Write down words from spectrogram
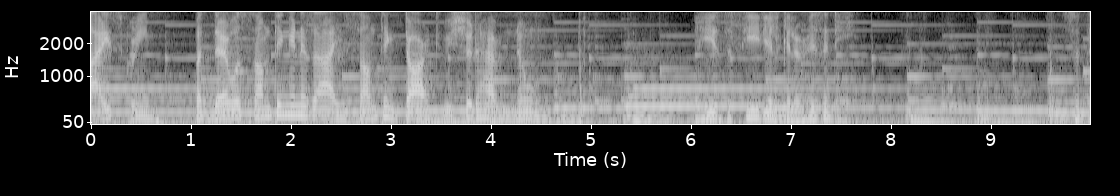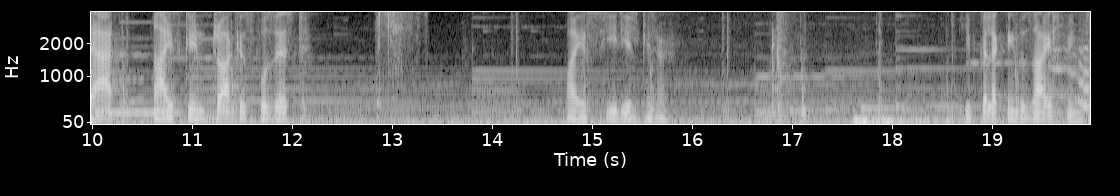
ice cream, but there was something in his eyes, something dark we should have known. He's the serial killer, isn't he? So that ice cream truck is possessed by a serial killer. Keep collecting those ice creams.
